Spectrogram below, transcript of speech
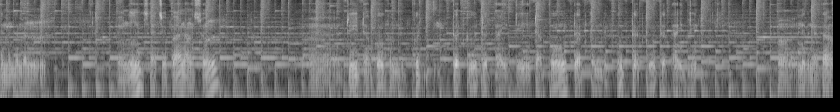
teman-teman. Ini saya coba langsung di dapo.kemdikbud.go.id dapo.kemdikbud.go.id oh, ini ternyata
